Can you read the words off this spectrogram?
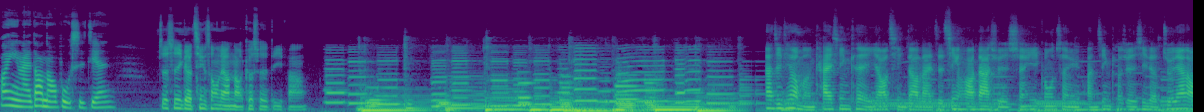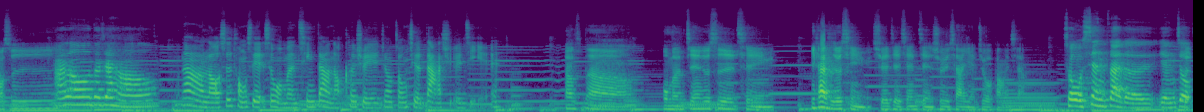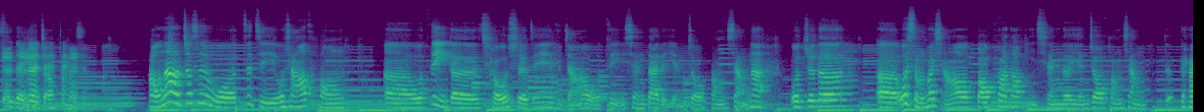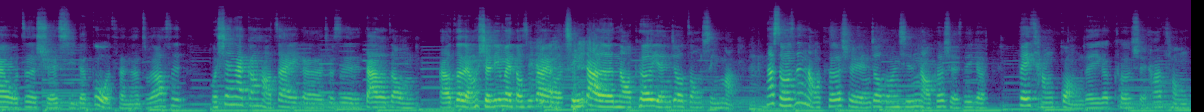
欢迎来到脑补时间。这是一个轻松聊脑科学的地方。那今天我们很开心可以邀请到来自清华大学生意工程与环境科学系的朱莉安老师。Hello，大家好。那老师同时也是我们清大脑科学研究中心的大学姐。那那我们今天就是请一开始就请学姐先简述一下研究方向。说我现在的研究室的研究方向。好，那就是我自己，我想要从呃我自己的求学经验一直讲到我自己现在的研究方向。那我觉得呃为什么会想要包括到以前的研究方向的，还有我这学习的过程呢？主要是我现在刚好在一个就是大家都知道我们。还有这两个学弟妹都是在呃 清大的脑科研究中心嘛，嗯，那什么是脑科学研究中心？其实脑科学是一个非常广的一个科学，它从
